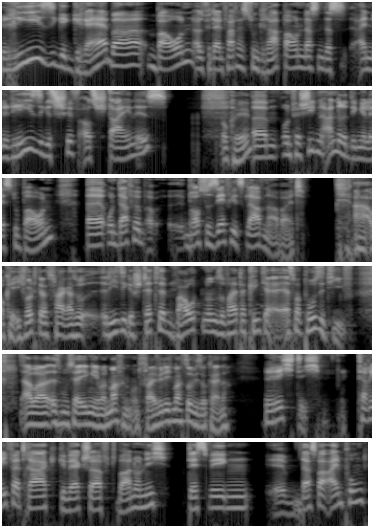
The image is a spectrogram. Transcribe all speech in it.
äh, riesige Gräber bauen. Also für deinen Vater hast du ein Grab bauen lassen, das ein riesiges Schiff aus Stein ist. Okay. Ähm, und verschiedene andere Dinge lässt du bauen. Äh, und dafür brauchst du sehr viel Sklavenarbeit. Ah, okay, ich wollte gerade fragen, also riesige Städte, Bauten und so weiter klingt ja erstmal positiv. Aber es muss ja irgendjemand machen und freiwillig macht sowieso keiner. Richtig. Tarifvertrag, Gewerkschaft war noch nicht. Deswegen, äh, das war ein Punkt.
